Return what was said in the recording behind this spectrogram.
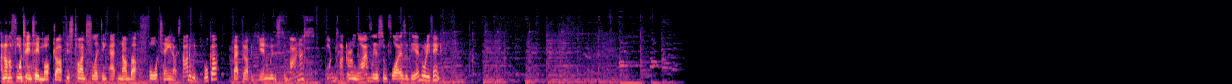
Another 14 team mock draft, this time selecting at number 14. I started with Booker, backed it up again with Sabonis. Horton Tucker and Lively as some flyers at the end. What do you think?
